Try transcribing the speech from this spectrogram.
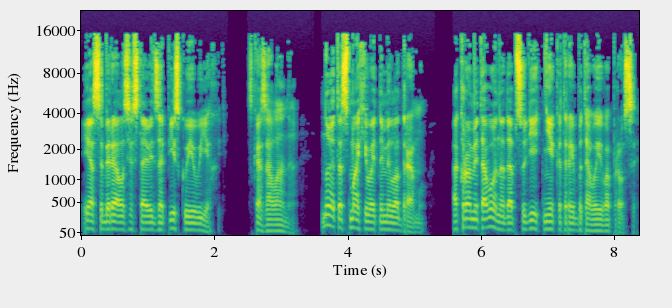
«Я собиралась оставить записку и уехать», — сказала она. «Но это смахивает на мелодраму. А кроме того, надо обсудить некоторые бытовые вопросы.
